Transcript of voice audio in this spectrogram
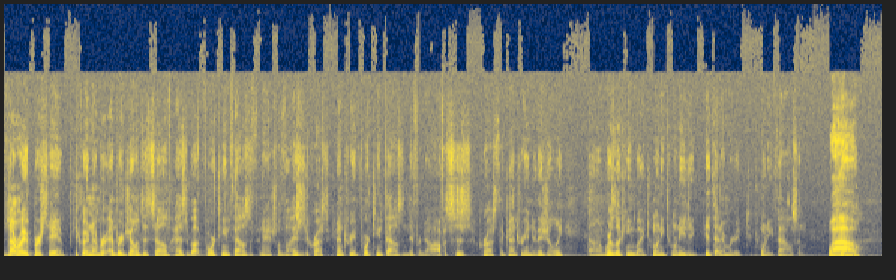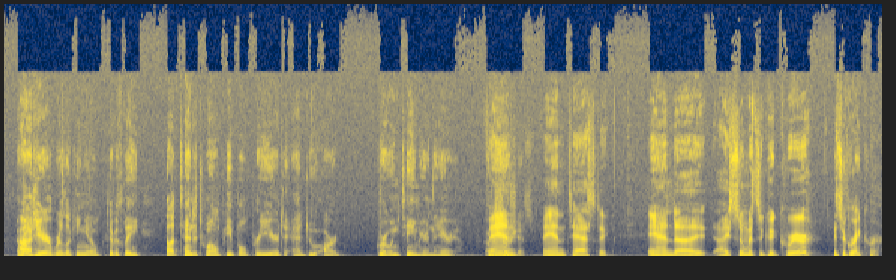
it's not really per se a particular number. Edward Jones itself has about 14,000 financial advisors across the country and 14,000 different offices across the country individually. Uh, we're looking by 2020 to get that number to, to 20,000. Wow. So around here, we're looking, you know, typically about 10 to 12 people per year to add to our growing team here in the area Fan- associates. fantastic. And uh, I assume it's a good career. It's a great career.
